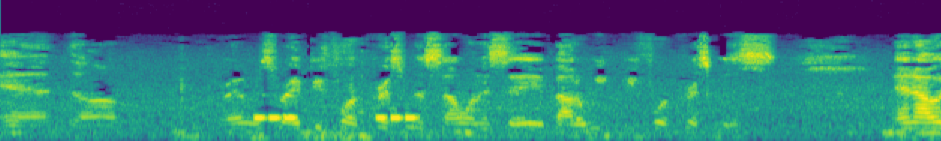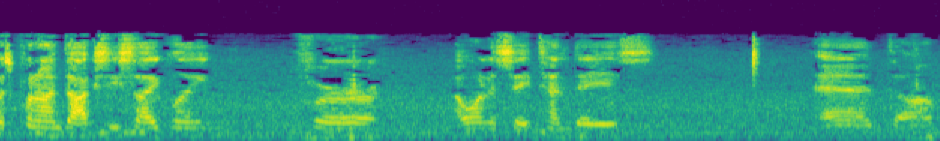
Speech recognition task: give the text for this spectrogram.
and um, it was right before Christmas. I want to say about a week before Christmas, and I was put on doxycycline for I want to say 10 days, and um,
